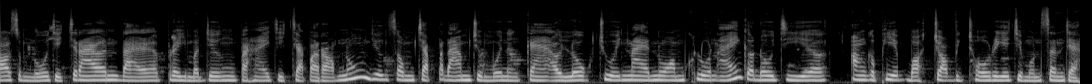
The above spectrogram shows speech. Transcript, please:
ដល់សំណួរជាច្រើន ដែលប្រិយមិត្តយើងប្រហែលជាចាប់អារម្មណ៍នោះយើងសូមចាប់ផ្ដើមជាមួយនឹងការឲ្យលោកជួយណែនាំខ្លួនឯងក៏ដូចជា អង្គភាពរបស់ Job Victoria ជាមុនសិនចា៎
